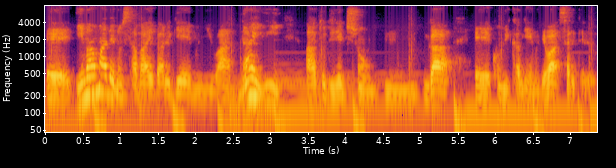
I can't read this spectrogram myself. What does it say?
えー、今までのサバイバルゲームにはないアートディレクションが、えー、コミカゲームではされてる。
